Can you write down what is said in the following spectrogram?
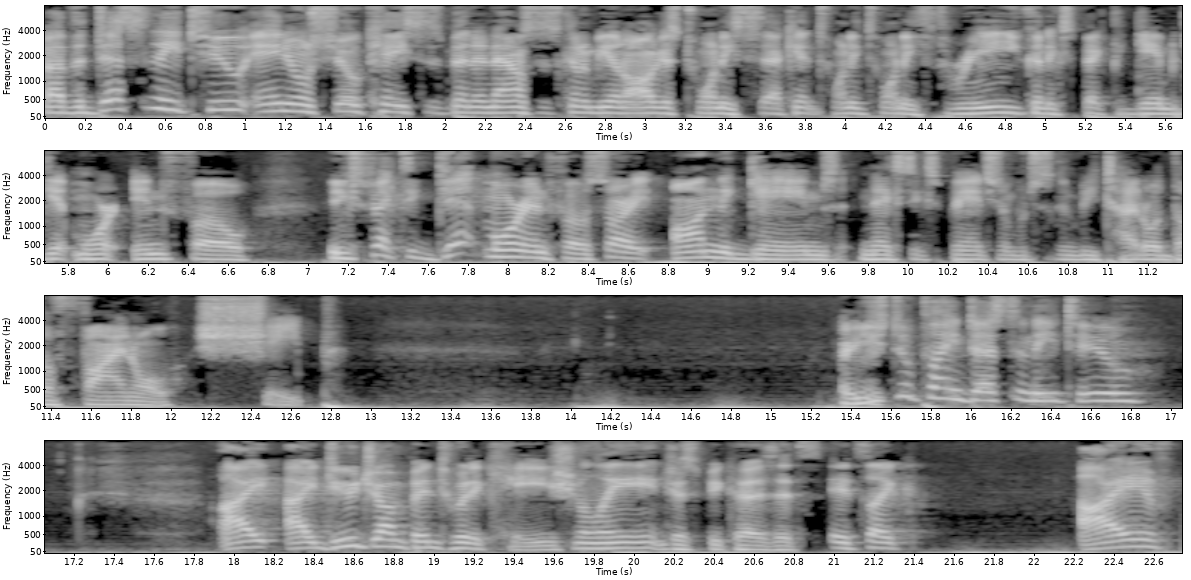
Uh, the Destiny 2 annual showcase has been announced. It's going to be on August 22nd, 2023. You can expect the game to get more info. You expect to get more info, sorry, on the game's next expansion, which is going to be titled The Final Shape. Are you still playing Destiny 2? I I do jump into it occasionally just because it's it's like I've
